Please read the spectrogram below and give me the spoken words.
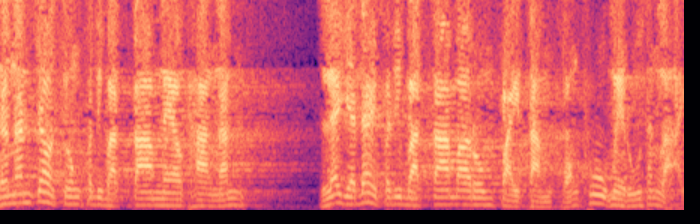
ดังนั้นเจ้าจงปฏิบัติตามแนวทางนั้น และอย่าได้ปฏิบัติตามอารมณ์ฝ่ายต่ำของผู้ไม่รู้ทั้งหลาย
